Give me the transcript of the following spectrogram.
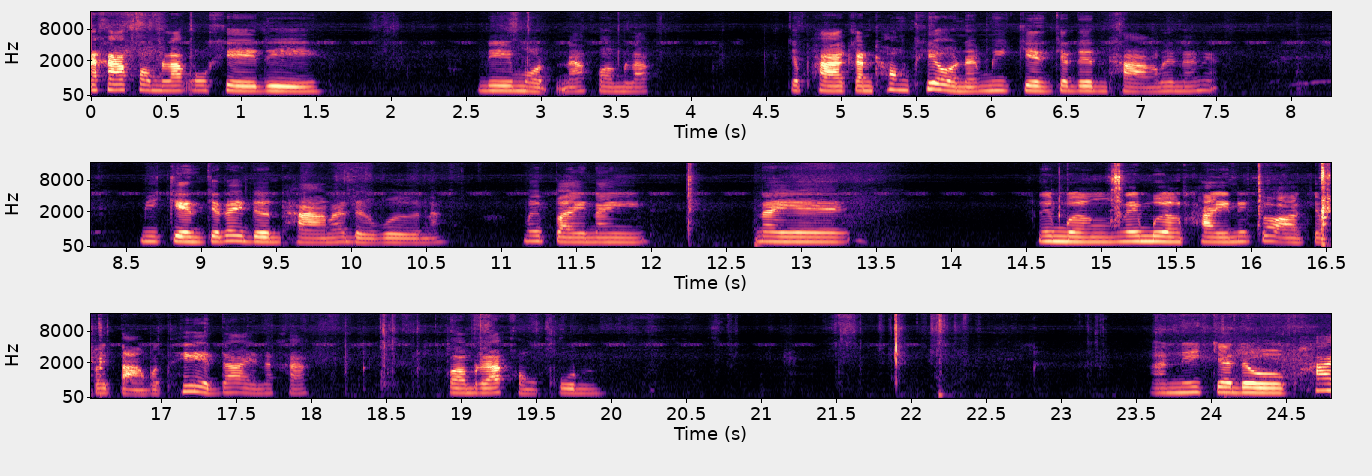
นะคะ ความรักโอเคดี ดีหมดนะ ความรัก จะพากันท่องเที่ยวนะ มีเกณฑ์จะเดินทางเลยนะเนี่ย มีเกณฑ์จะได้เดินทางนะเดอะเวอร์นะ ไม่ไปใน ในในเมืองในเมืองไทยนี่ก็อาจจะไปต่างประเทศได้นะคะ ความรักของคุณ อันนี้จะดูไพ่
